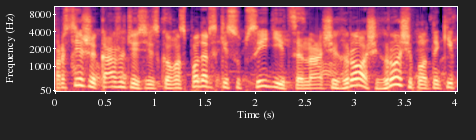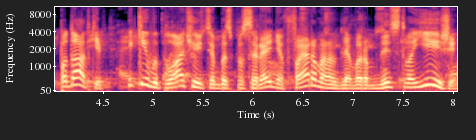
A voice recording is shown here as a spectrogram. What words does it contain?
Простіше кажучи, сільськогосподарські субсидії це наші гроші, гроші платників податків, які виплачуються безпосередньо фермерам для виробництва їжі.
